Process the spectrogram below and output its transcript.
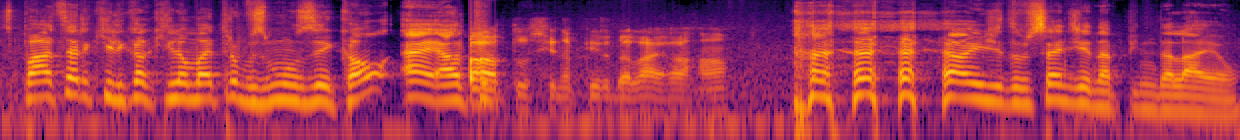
Spacer kilka kilometrów z muzyką. Ej, ale to A, tu się napierdalają, aha. Oni się tu wszędzie napindalają.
